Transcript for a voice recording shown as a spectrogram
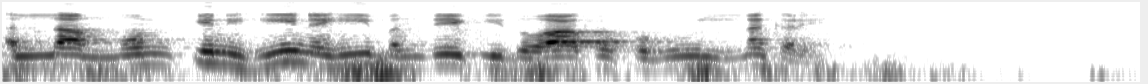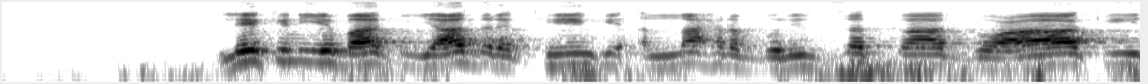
اللہ ممکن ہی نہیں بندے کی دعا کو قبول نہ کرے۔ لیکن یہ بات یاد رکھیں کہ اللہ رب العزت کا دعا کی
